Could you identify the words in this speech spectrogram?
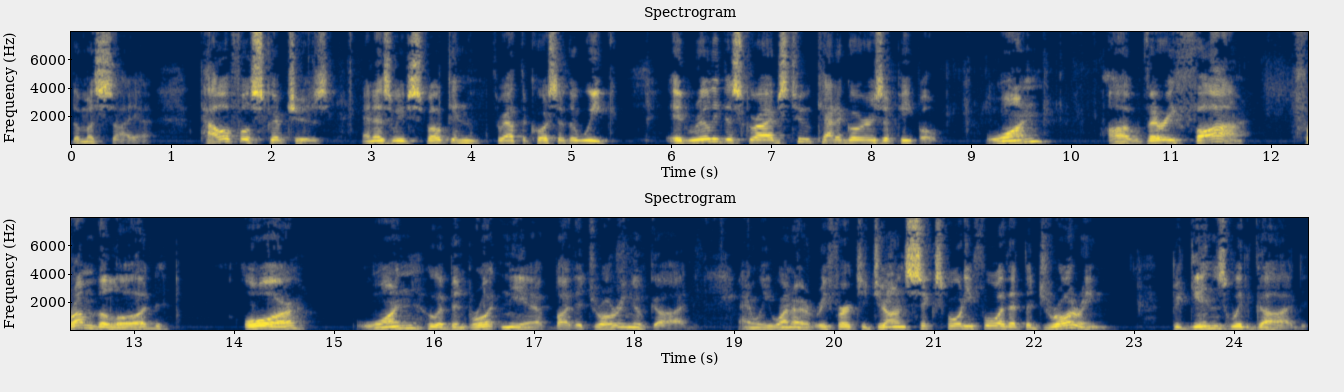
the Messiah. Powerful scriptures, and as we've spoken throughout the course of the week, it really describes two categories of people. One, are very far from the Lord, or one who have been brought near by the drawing of God. And we want to refer to John 6:44 that the drawing begins with God.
